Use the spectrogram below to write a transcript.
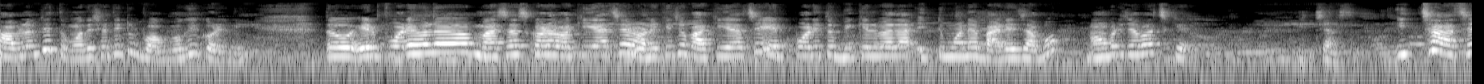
ভাবলাম যে তোমাদের সাথে একটু বকবকি করে নিই। তো এরপরে হলো ম্যাসাজ করা বাকি আছে আর অনেক কিছু বাকি আছে। এরপরে তো বিকেলবেলা একটু মনে বাইরে যাব। মামা বাড়ি যাব আজকে? ইচ্ছা আছে। ইচ্ছা আছে,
